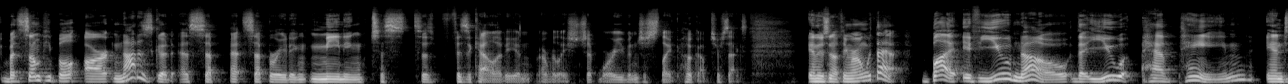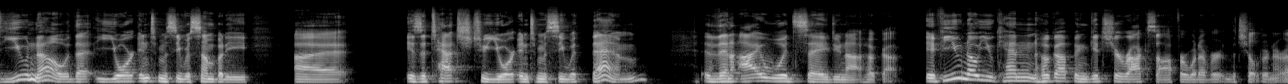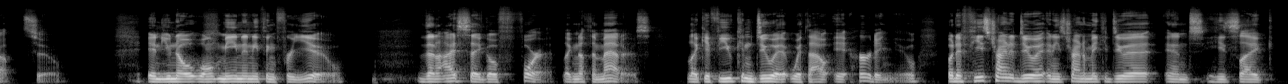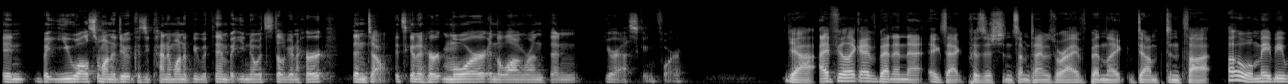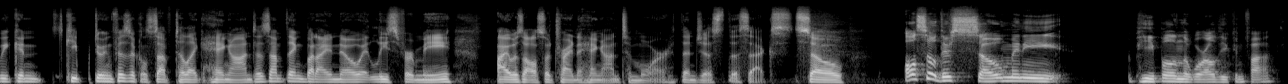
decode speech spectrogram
But some people are not as good as sep- at separating meaning to, to physicality in a relationship or even just like hookups or sex. And there's nothing wrong with that. But if you know that you have pain and you know that your intimacy with somebody uh, is attached to your intimacy with them, then I would say do not hook up. If you know you can hook up and get your rocks off or whatever the children are up to, and you know it won't mean anything for you, then I say go for it. Like nothing matters. Like if you can do it without it hurting you. But if he's trying to do it and he's trying to make you do it and he's like and but you also want to do it because you kind of want to be with him, but you know it's still gonna hurt, then don't. It's gonna hurt more in the long run than you're asking for. Yeah, I feel like I've been in that exact position sometimes where I've been like dumped and thought, oh, well, maybe we can keep doing physical stuff to like hang on to something. But I know, at least for me, I was also trying to hang on to more than just the sex. So, Also, there's so many people in the world you can fuck.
